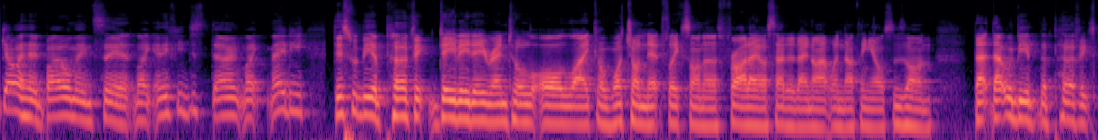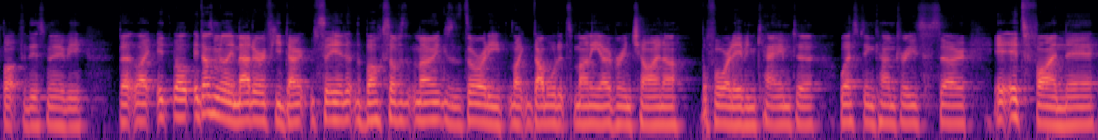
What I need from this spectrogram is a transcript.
go ahead by all means see it. Like and if you just don't like maybe this would be a perfect DVD rental or like a watch on Netflix on a Friday or Saturday night when nothing else is on. That that would be the perfect spot for this movie. But like it, well, it doesn't really matter if you don't see it at the box office at the moment because it's already like doubled its money over in China before it even came to Western countries. So it, it's fine there.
